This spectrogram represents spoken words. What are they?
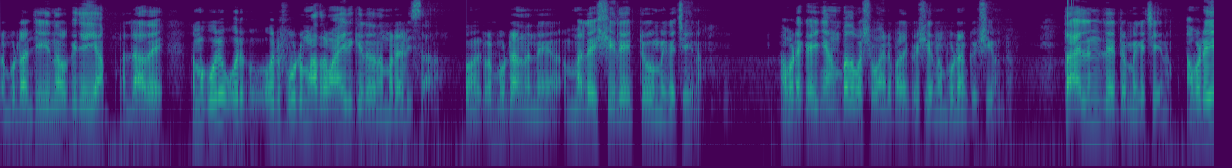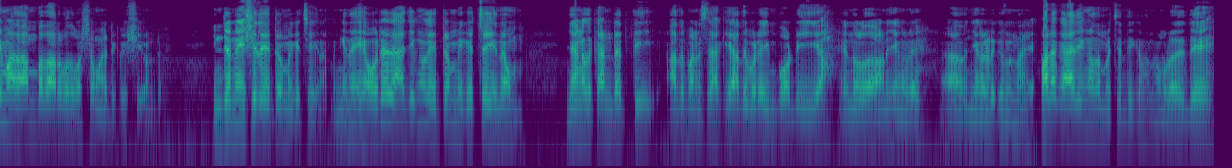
റംബൂട്ടാൻ ചെയ്യുന്നവർക്ക് ചെയ്യാം. അല്ലാതെ നമുക്ക് ഒരു ഒരു ഫുഡ് മാത്രമായിരിക്കരുത് നമ്മുടെ അടിസ്ഥാനം. റംബൂട്ടാൻ തന്നെ മലേഷ്യയിലെ ഏറ്റവും മികച്ച ഇനം. അവിടെ കഴിഞ്ഞ അമ്പത് വർഷമായിട്ട് പല കൃഷി റംബൂട്ടാൻ കൃഷിയുണ്ട്. തായ്ലൻഡിലെ ഏറ്റവും മികച്ച ഇനം. അവിടെയും അത് അമ്പത് അറുപത് വർഷമായിട്ട് കൃഷിയുണ്ട്. ഇന്തോനേഷ്യയിലെ ഏറ്റവും മികച്ച ഇനം. ഇങ്ങനെ ഓരോ രാജ്യങ്ങളിലെ ഏറ്റവും മികച്ച ഇനം ഞങ്ങൾ കണ്ടെത്തി അത് മനസ്സിലാക്കി അത് ഇവിടെ ഇമ്പോർട്ട് ചെയ്യുക എന്നുള്ളതാണ് ഞങ്ങളുടെ ഞങ്ങൾ എടുക്കുന്ന നയം. പല കാര്യങ്ങൾ നമ്മൾ ചിന്തിക്കണം. നമ്മളിതിന്റെ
